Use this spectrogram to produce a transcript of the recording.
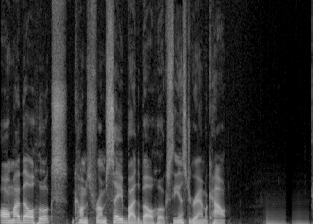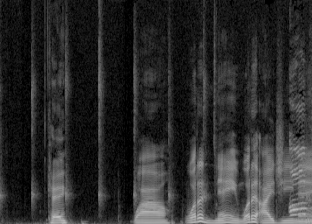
All my Bell Hooks comes from Saved by the Bell Hooks, the Instagram account. Okay? Wow. What a name. What an IG All name.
